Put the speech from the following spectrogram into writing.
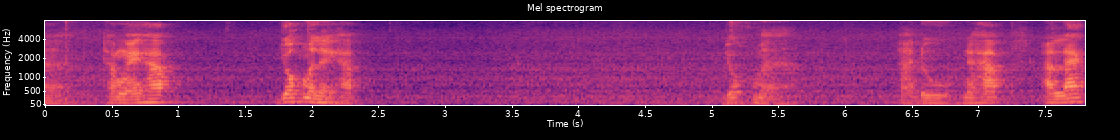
15ทำไงครับ ยกมาเลยครับ ยกมาอ่าดูนะครับ อันแรก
